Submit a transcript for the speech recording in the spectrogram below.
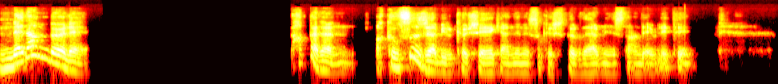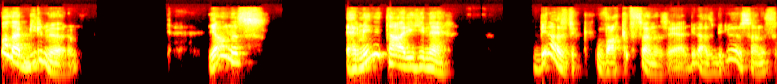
Neden böyle hakikaten akılsızca bir köşeye kendini sıkıştırdı Ermenistan devleti? Valla bilmiyorum. Yalnız Ermeni tarihine birazcık vakıfsanız eğer, biraz biliyorsanız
